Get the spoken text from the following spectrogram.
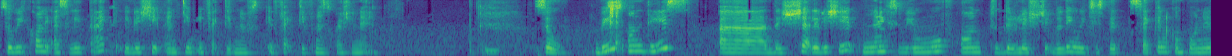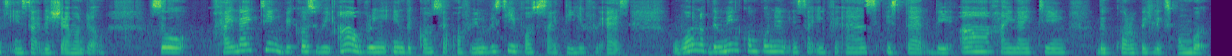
So we call it as LETAC, Leadership and Team Effectiveness, Effectiveness Questionnaire. So based on this, uh, the shared leadership, next we move on to the relationship building, which is the second component inside the share model. So highlighting because we are bringing in the concept of University for Society UFS. One of the main component inside UFS is that they are highlighting the Quadruple Helix framework,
